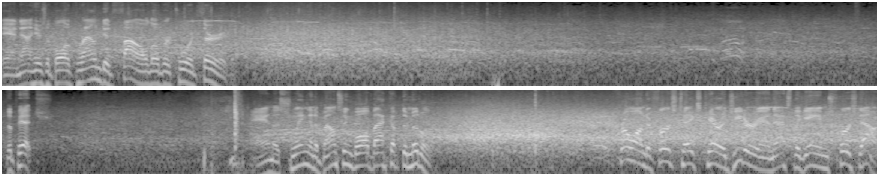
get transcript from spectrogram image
And now here's a ball grounded foul over toward third. The pitch. And a swing and a bouncing ball back up the middle. Throw on to first takes care of Jeter, and that's the game's first out.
